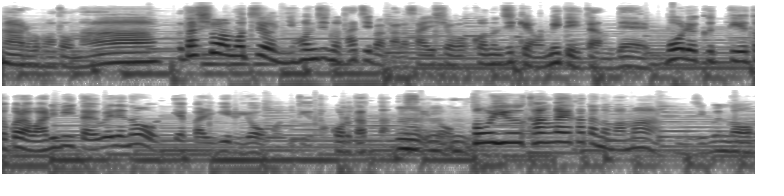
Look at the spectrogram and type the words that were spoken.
なるほどな。私はもちろん日本人の立場から最初この事件を見ていたので暴力っていうところは割り引いた上でのやっぱりウィル擁護っていうところだったんですけど、うんうんうんそういう考え方のまま自分の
